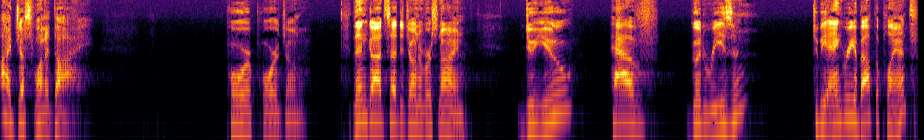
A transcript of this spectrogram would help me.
I just want to die. Poor, poor Jonah. Then God said to Jonah, verse 9, Do you have good reason to be angry about the plant?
